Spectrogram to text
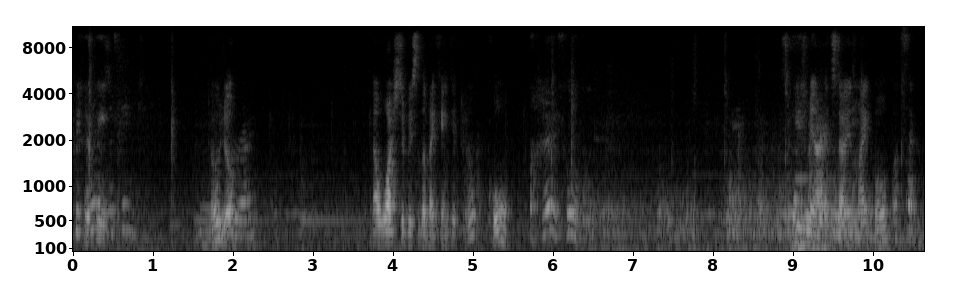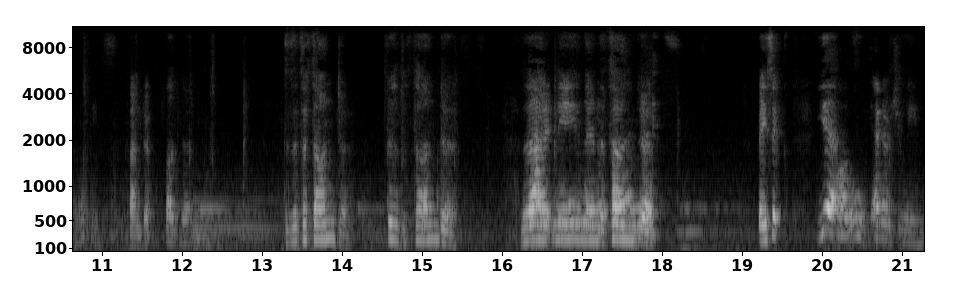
pink, There pink. is pink. Told you. Right. Now watch there be something I can't get to. Oh, cool. Okay, cool. Excuse me, Einstein light bulb. What's that noise? Thunder. London. The, the, the thunder. Feel the thunder. Lightning and the thunder. Basic. Yeah. Well, I know what you mean,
